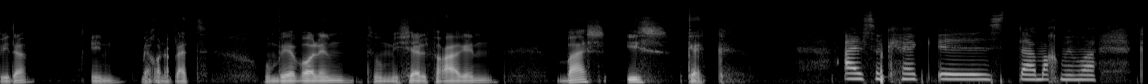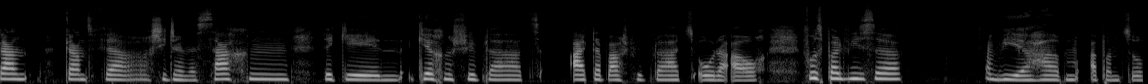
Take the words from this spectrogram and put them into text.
wieder in Verona Platz und wir wollen zu Michelle fragen, was ist Keck? Also Keck ist, da machen wir mal ganz, ganz verschiedene Sachen. Wir gehen Kirchenspielplatz, Alterbauspielplatz oder auch Fußballwiese. Wir haben ab und zu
